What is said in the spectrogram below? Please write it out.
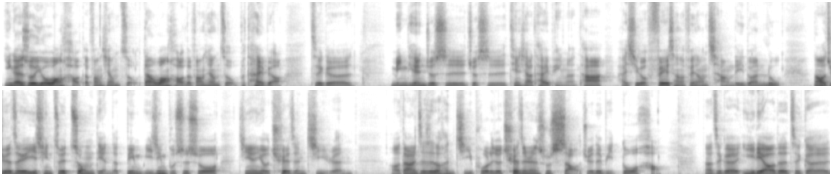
应该说有往好的方向走，但往好的方向走不代表。这个明天就是就是天下太平了，它还是有非常非常长的一段路。那我觉得这个疫情最重点的，并已经不是说今天有确诊几人哦，当然这是都很急迫的，就确诊人数少绝对比多好。那这个医疗的这个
